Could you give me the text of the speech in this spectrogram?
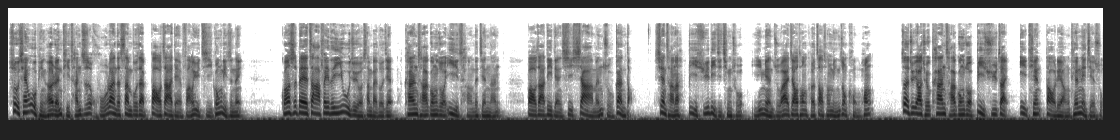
数千物品和人体残肢胡乱地散布在爆炸点防御几公里之内，光是被炸飞的衣物就有三百多件，勘查工作异常的艰难。爆炸地点系厦门主干道，现场呢必须立即清除，以免阻碍交通和造成民众恐慌。这就要求勘查工作必须在一天到两天内结束。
